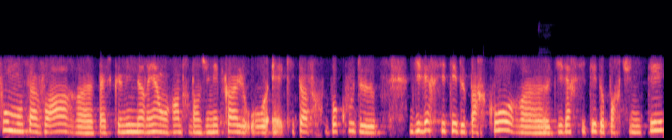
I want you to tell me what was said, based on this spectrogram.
tout mon savoir euh, parce que mine de rien, on rentre dans une école où, euh, qui t'offre beaucoup de diversité de parcours, euh, diversité d'opportunités.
